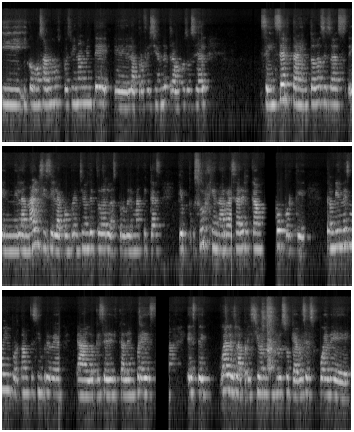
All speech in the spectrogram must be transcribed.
Y, como sabemos, pues finalmente eh, la profesión de trabajo social se inserta en todas esas, en el análisis y la comprensión de todas las problemáticas que surgen a realizar el campo, porque también es muy importante siempre ver a lo que se dedica la empresa, este, cuál es la presión incluso que a veces puede,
